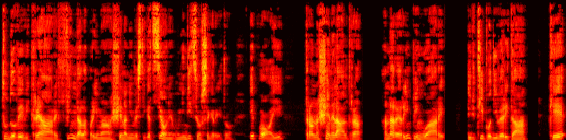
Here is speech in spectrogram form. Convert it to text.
tu dovevi creare fin dalla prima scena di investigazione un indizio e un segreto e poi, tra una scena e l'altra, andare a rimpinguare il tipo di verità che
